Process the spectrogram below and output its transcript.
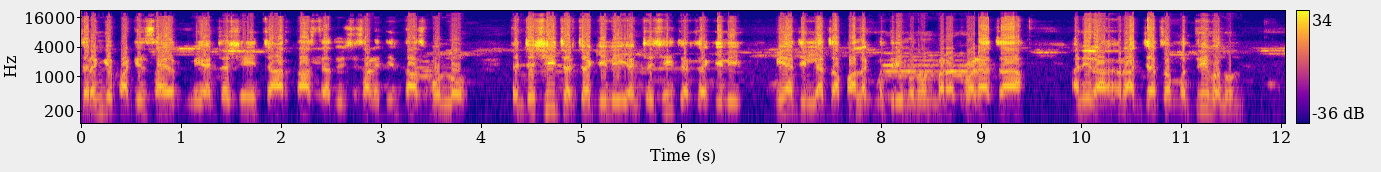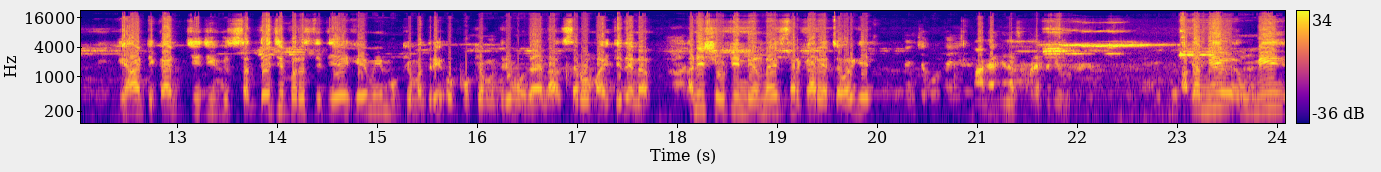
जरंगे पाटील साहेब मी यांच्याशी चार तास त्या दिवशी साडेतीन तास बोललो. त्यांच्याशी चर्चा केली यांच्याशी चर्चा केली. मी या जिल्ह्याचा पालकमंत्री म्हणून मराठवाड्याचा आणि रा- राज्याचा मंत्री म्हणून या ठिकाणची जी सध्याची परिस्थिती आहे हे मी मुख्यमंत्री उपमुख्यमंत्री महोदयांना सर्व माहिती देणार. आणि शेवटी निर्णय सरकार याच्यावर घेईल. आता मी मी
